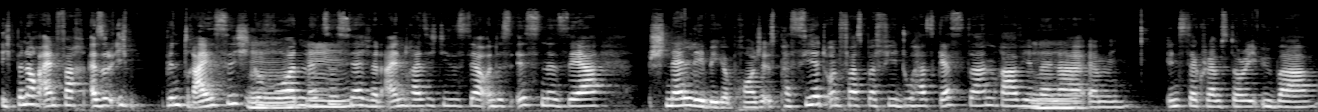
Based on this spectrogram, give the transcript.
ich bin auch einfach, also ich bin 30 mhm. geworden letztes mhm. Jahr, ich werde 31 dieses Jahr und es ist eine sehr schnelllebige Branche. Es passiert unfassbar viel. Du hast gestern, Ravi, in mhm. deiner ähm, Instagram-Story über,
